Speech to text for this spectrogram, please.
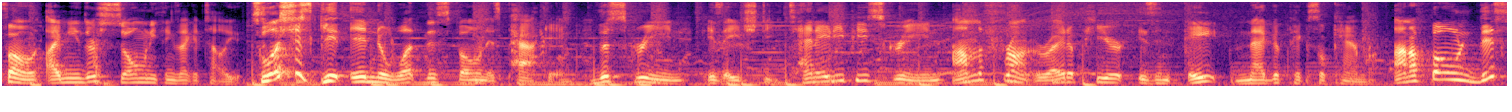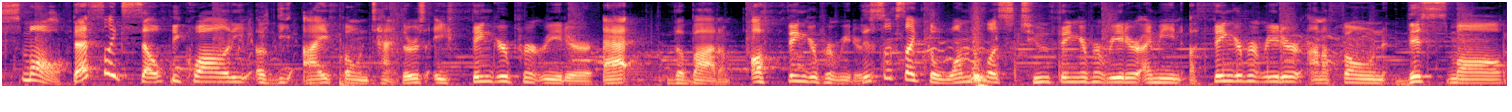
phone. I mean, there's so many things I could tell you. So let's just get into what this phone is packing. The screen is HD, 1080p screen. On the front, right up here, is an 8 megapixel camera. On a phone this small, that's like selfie quality of the iPhone 10. There's a fingerprint reader at the bottom. A fingerprint reader. This looks like the OnePlus 2 fingerprint reader. I mean, a fingerprint reader on a phone this small.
